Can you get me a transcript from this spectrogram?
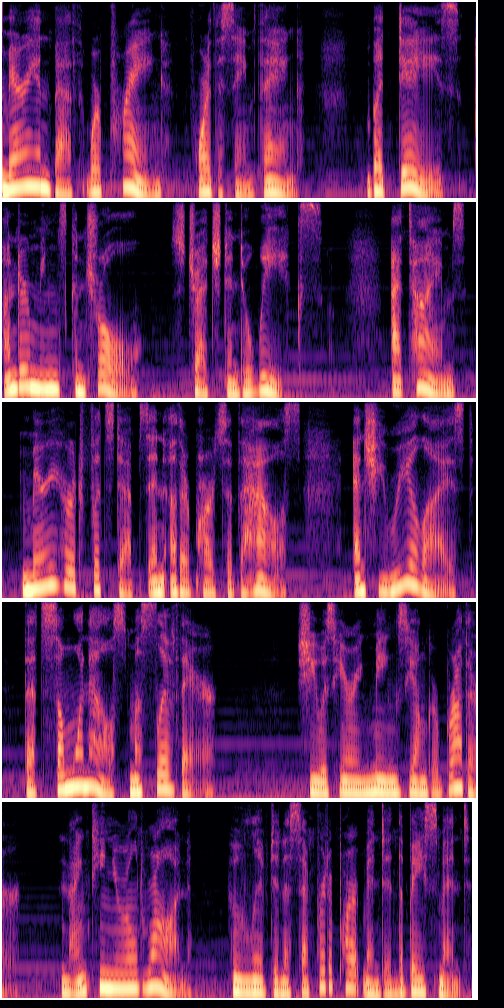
Mary and Beth were praying for the same thing. But days under Ming's control stretched into weeks. At times, Mary heard footsteps in other parts of the house, and she realized that someone else must live there. She was hearing Ming's younger brother, 19 year old Ron, who lived in a separate apartment in the basement.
